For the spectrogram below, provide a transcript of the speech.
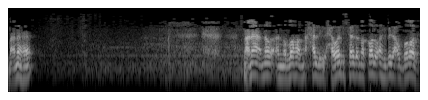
معناها معناها أن الله محل الحوادث هذا ما قاله أهل البدع والضلالة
